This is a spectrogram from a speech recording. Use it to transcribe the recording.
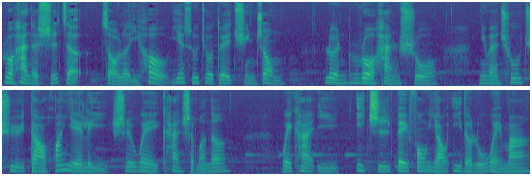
若翰的使者走了以后，耶稣就对群众论若翰说：“你们出去到荒野里是为看什么呢？为看一一只被风摇曳的芦苇吗？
